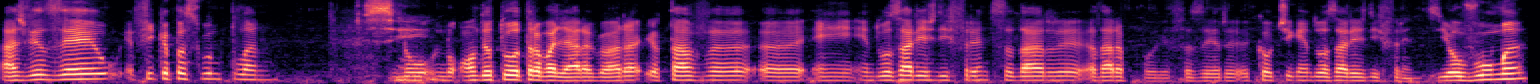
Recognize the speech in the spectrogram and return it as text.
às vezes é, fica para segundo plano. Sim. No- no- onde eu estou a trabalhar agora, eu estava eh, em, em duas áreas diferentes a dar, a dar apoio, a fazer coaching em duas áreas diferentes. E houve uma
